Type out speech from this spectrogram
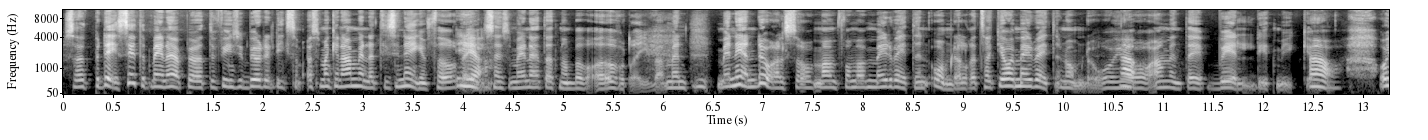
Så att på det sättet menar jag på att det finns ju både liksom, alltså man kan använda till sin egen fördel, ja. sen så menar jag inte att man behöver överdriva, men, mm. men ändå alltså man får vara medveten om det, eller rätt sagt jag är medveten om det och jag ja. har använt det väldigt mycket. Ja, och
